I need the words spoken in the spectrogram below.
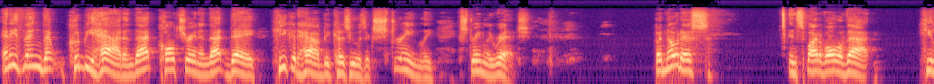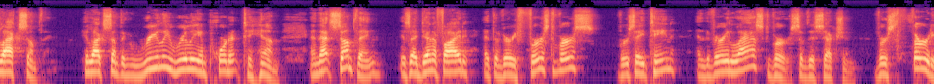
Anything that could be had in that culture and in that day, he could have because he was extremely, extremely rich. But notice, in spite of all of that, he lacked something. He lacked something really, really important to him. And that something is identified at the very first verse, verse 18, and the very last verse of this section, verse 30.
